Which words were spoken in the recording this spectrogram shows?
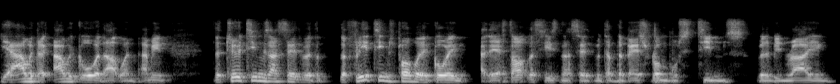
yeah, I would I would go with that one. I mean, the two teams I said with the, the three teams probably going at the start of the season, I said would have the best Rumbles teams would have been Ryan,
